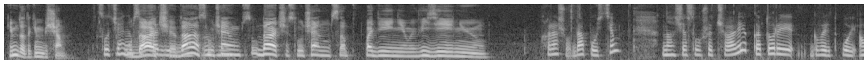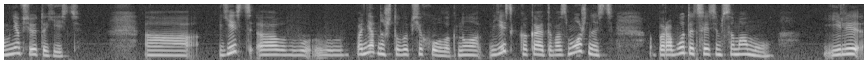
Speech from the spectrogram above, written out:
каким-то таким вещам. Случайным Удачи, да, случайным, угу. удачи, случайным совпадением, везению. Хорошо, допустим, нас сейчас слушает человек, который говорит, ой, а у меня все это есть. А, есть, а, понятно, что вы психолог, но есть какая-то возможность поработать с этим самому? Или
